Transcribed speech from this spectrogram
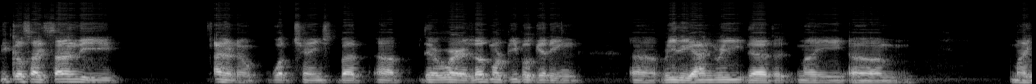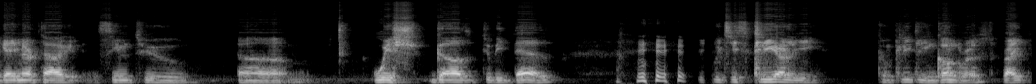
because I suddenly, I don't know what changed, but uh, there were a lot more people getting uh, really angry that my um, my gamer tag seemed to um, wish God to be dead, which is clearly completely incongruous, right?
